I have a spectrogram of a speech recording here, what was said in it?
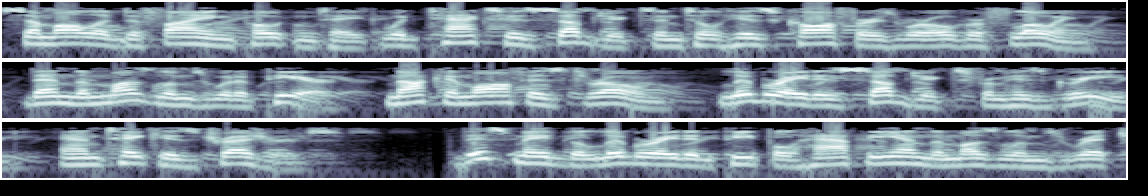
some Allah-defying potentate would tax his subjects until his coffers were overflowing. Then the Muslims would appear, knock him off his throne, liberate his subjects from his greed, and take his treasures. This made the liberated people happy and the Muslims rich.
